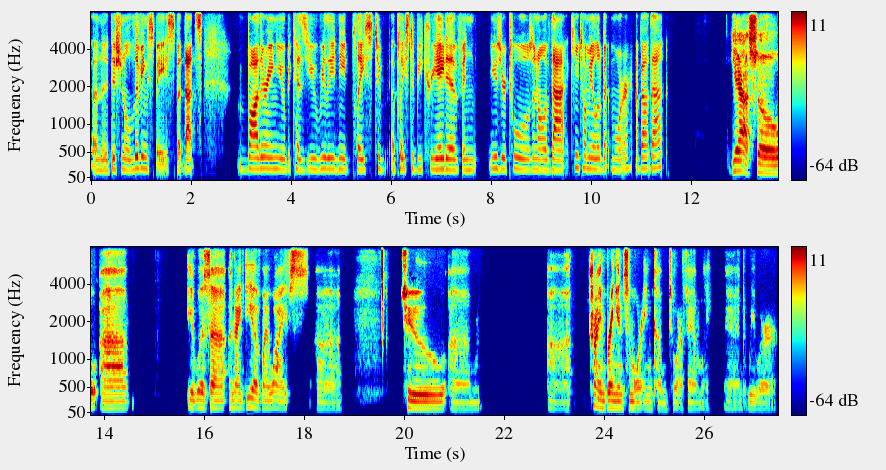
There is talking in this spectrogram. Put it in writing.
an additional living space, but that's bothering you because you really need place to a place to be creative and use your tools and all of that. Can you tell me a little bit more about that? Yeah, so uh, it was uh, an idea of my wife's. Uh, to um, uh, try and bring in some more income to our family. and we were.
